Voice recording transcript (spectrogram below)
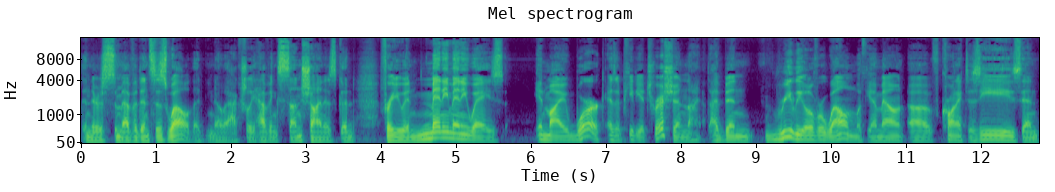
And there's some evidence as well that, you know, actually having sunshine is good for you in many, many ways. In my work as a pediatrician, I've been really overwhelmed with the amount of chronic disease and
